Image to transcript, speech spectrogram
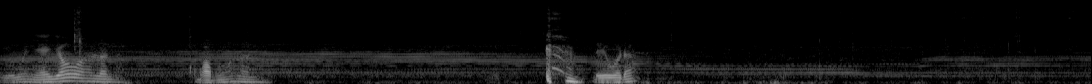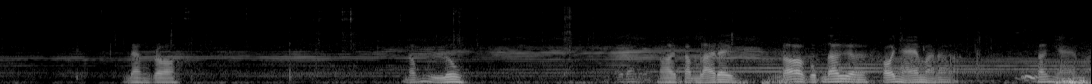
Dịu nó nhẹ gió lên. Bồng nó lên. Đều rồi đó. Đang ro. Đóng luôn. Rồi cầm lại đi. Đó cũng tới ờ, khỏi nhà em mà đó. Tới nhà em mà.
